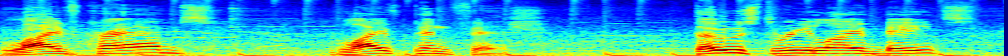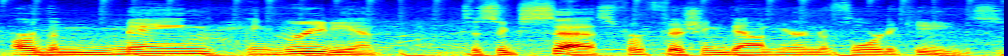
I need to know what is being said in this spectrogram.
live crabs, live pinfish. Those three live baits are the main ingredient to success for fishing down here in the Florida Keys.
